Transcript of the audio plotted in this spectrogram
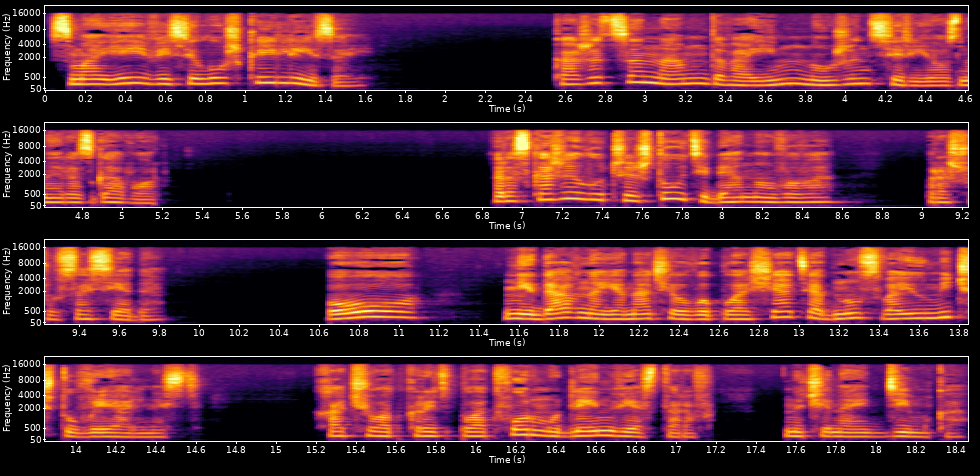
с моей веселушкой Лизой. Кажется, нам двоим нужен серьезный разговор. «Расскажи лучше, что у тебя нового?» — прошу соседа. «О, недавно я начал воплощать одну свою мечту в реальность. Хочу открыть платформу для инвесторов», — начинает Димка.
